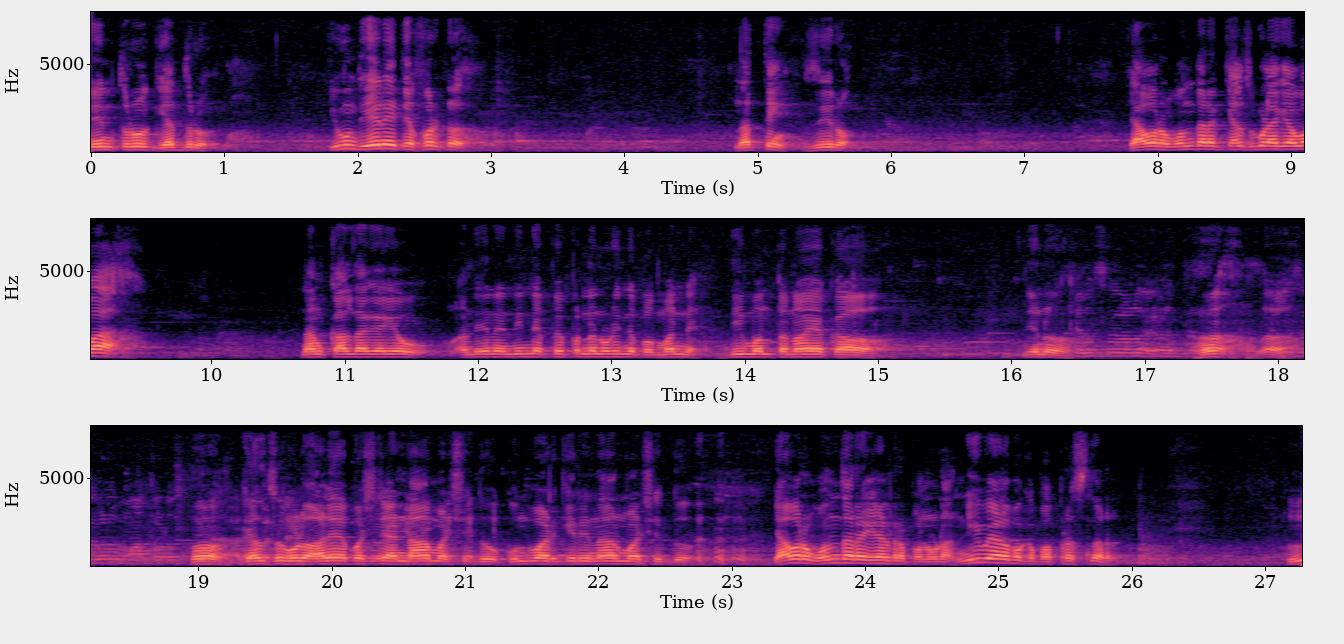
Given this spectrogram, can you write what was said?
ನಿಂತರು ಗೆದ್ದರು ಇವಂದು ಏನೈತೆ ಎಫರ್ಟು ನಥಿಂಗ್ ಝೀರೋ ಯಾವರ ಒಂದರ ಕೆಲ್ಸಗಳಾಗ್ಯಾವ? ನನ್ನ ಕಾಲದಾಗ ಯೋ, ಅಂದೇನೋ ನಿನ್ನೆ ಪೇಪರ್ನ ನೋಡಿದ್ನಪ್ಪ ಮೊನ್ನೆ. ಧೀಮಂತ ನಾಯಕ, ಏನು? ಹಾಂ ಹಾಂ. ಕೆಲಸಗಳು ಹಳೆ ಬಸ್ ಸ್ಟ್ಯಾಂಡ್ ನಾ ಮಾಡಿಸಿದ್ದು, ಕುಂದವಾಡ್ಕೇರಿ ನಾನು ಮಾಡಿಸಿದ್ದು. ಯಾವಾರ ಒಂದರ ಹೇಳ್ರಪ್ಪ ನೋಡ. ನೀವು ಹೇಳ್ಬೇಕಪ್ಪ ಪ್ರಶ್ನರ್. ಹ್ಞೂ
